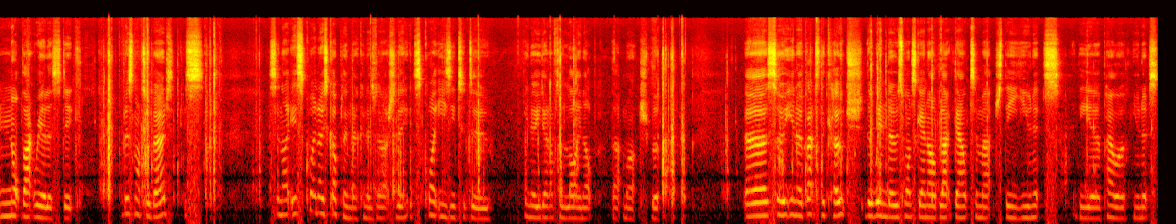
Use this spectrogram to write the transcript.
not that realistic. But it's not too bad. It's, it's, a it's quite a nice coupling mechanism actually. It's quite easy to do. You know, you don't have to line up that much, but uh, so, you know, back to the coach. The windows, once again, are blacked out to match the units, the uh, power units.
